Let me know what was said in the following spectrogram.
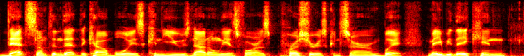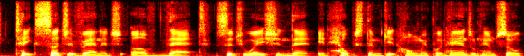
that's something that the Cowboys can use not only as far as pressure is concerned, but maybe they can take such advantage of that situation that it helps them get home and put hands on him. So,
